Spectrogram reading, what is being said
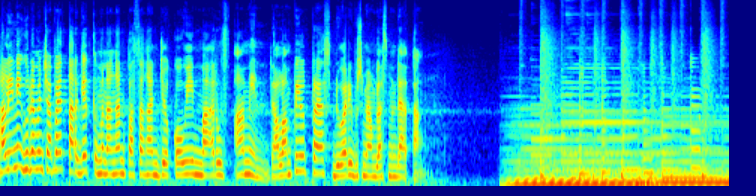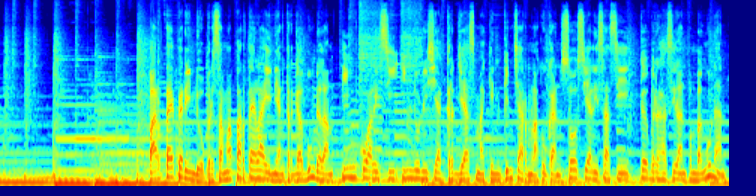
Hal ini guna mencapai target kemenangan pasangan Jokowi Ma'ruf Amin dalam Pilpres 2019 mendatang. Partai Perindo bersama partai lain yang tergabung dalam tim koalisi Indonesia Kerja semakin gencar melakukan sosialisasi keberhasilan pembangunan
